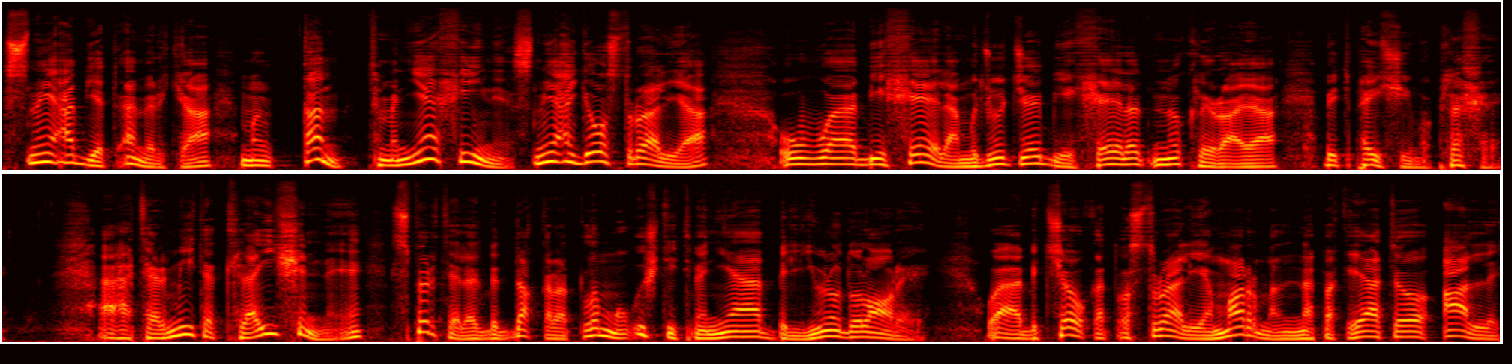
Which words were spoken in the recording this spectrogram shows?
صنيعة بيت أمريكا من قم ثمانية خينة صنيعة جو أستراليا. وبخيلة مجوجة بخيلة نوكليرايا بتبيشي مبلخة. أها ترميتة تلايشنة سبرتلت بالدقرة لمو إشتي 8 بليون دولار وبتشوقت أستراليا مرمل نبقياتو على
